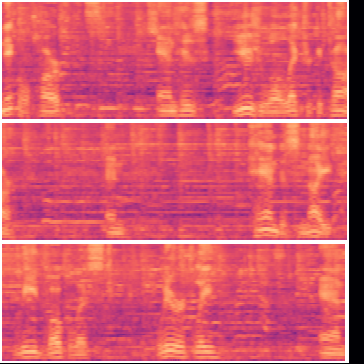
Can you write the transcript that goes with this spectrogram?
nickel harp, and his usual electric guitar. And Candice Night, lead vocalist, lyrically and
